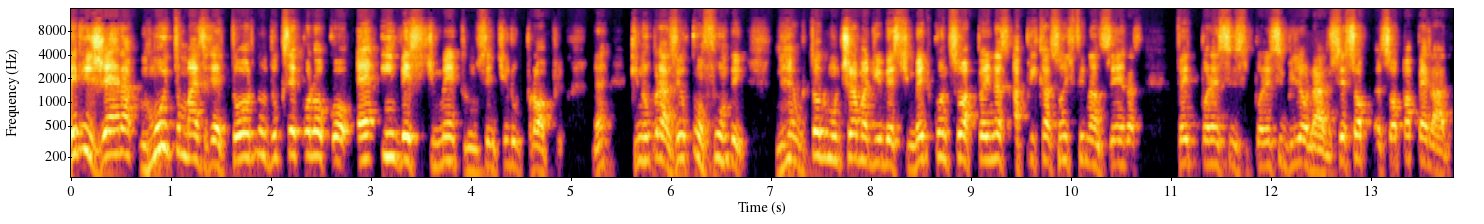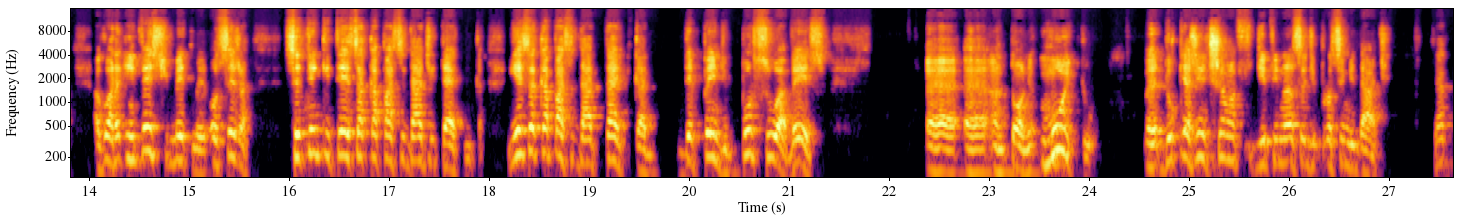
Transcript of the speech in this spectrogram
ele gera muito mais retorno do que você colocou. É investimento no sentido próprio, né? que no Brasil confundem. Né? Todo mundo chama de investimento quando são apenas aplicações financeiras feitas por esses, por esse bilionário. Isso é só, é só papelado. Agora, investimento mesmo, ou seja, você tem que ter essa capacidade técnica. E essa capacidade técnica depende, por sua vez, é, é, Antônio, muito é, do que a gente chama de finança de proximidade. Certo?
